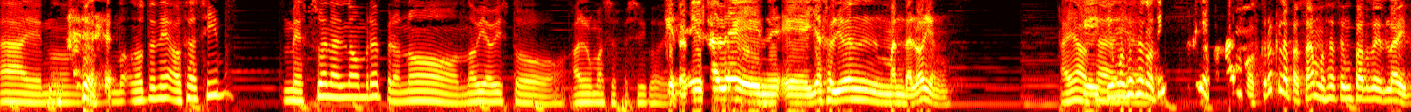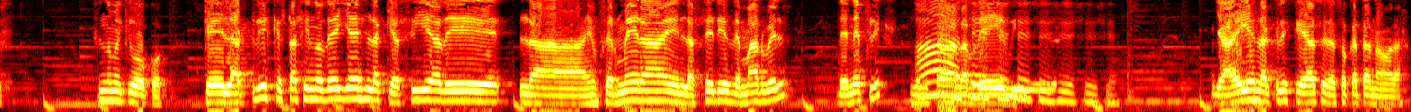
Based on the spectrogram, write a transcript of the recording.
Ah, eh, no, no, no tenía, o sea, sí me suena el nombre, pero no, no había visto algo más específico de Que también sale en, eh, ya salió en Mandalorian. Ah, ya, o que sea, hicimos ya. esa noticia, creo que la pasamos, creo que la pasamos hace un par de lives, si no me equivoco. Que la actriz que está haciendo de ella es la que hacía de la enfermera en las series de Marvel, de Netflix, donde Ah, está sí, sí, sí, sí, sí, sí. Ya, ella es la actriz que hace de Ahsoka Tano ahora,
